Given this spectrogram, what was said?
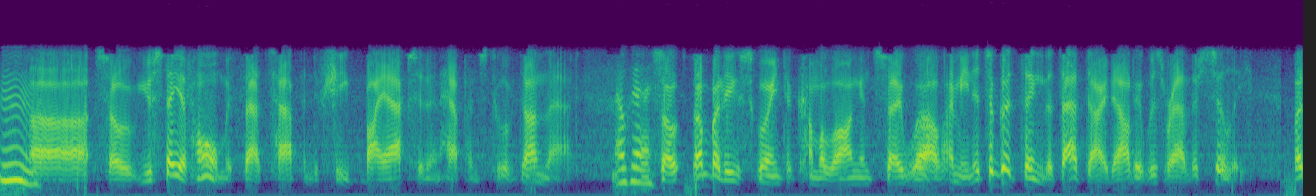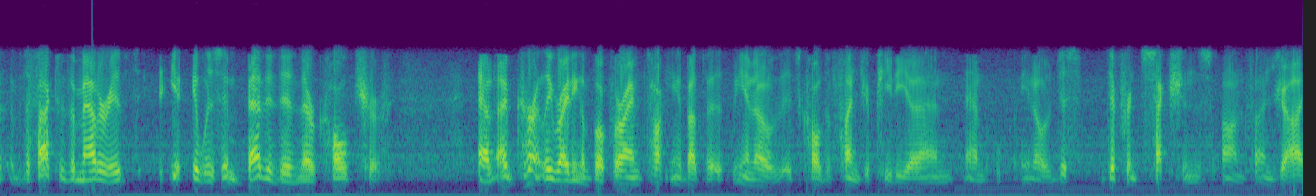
Mm. Uh, so you stay at home if that's happened, if she by accident happens to have done that. okay. So somebody's going to come along and say, well, I mean, it's a good thing that that died out. It was rather silly. But the fact of the matter is, it, it was embedded in their culture. And I'm currently writing a book where I'm talking about the, you know, it's called the Fungipedia, and and you know, just different sections on fungi.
